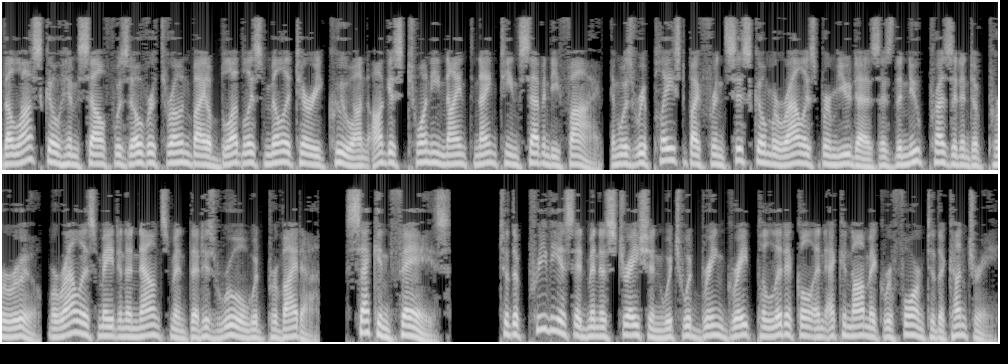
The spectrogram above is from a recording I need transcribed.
Velasco himself was overthrown by a bloodless military coup on August 29, 1975, and was replaced by Francisco Morales Bermudez as the new president of Peru. Morales made an announcement that his rule would provide a second phase to the previous administration which would bring great political and economic reform to the country.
